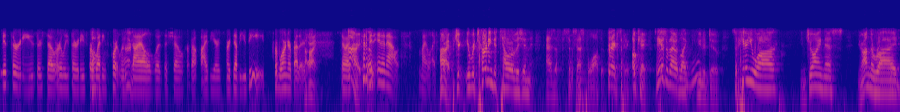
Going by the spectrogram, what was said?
mid 30s or so, early 30s for Oh, Weddings Portland right. Style was a show for about 5 years for WB for Warner Brothers. All right. So I've right, kind so- of been in and out my life. All right, but you're, you're returning to television as a successful author. Very exciting. Okay, so here's what I would like Mhm. you to do. So here you are, enjoying this. You're on the ride.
